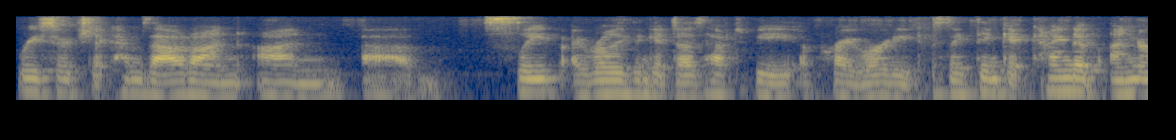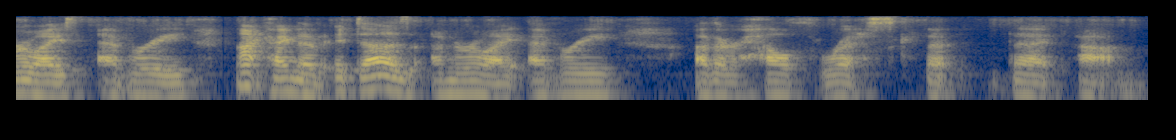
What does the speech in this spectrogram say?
research that comes out on on um, sleep, I really think it does have to be a priority because I think it kind of underlies every, not kind of, it does underlie every other health risk that that um,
